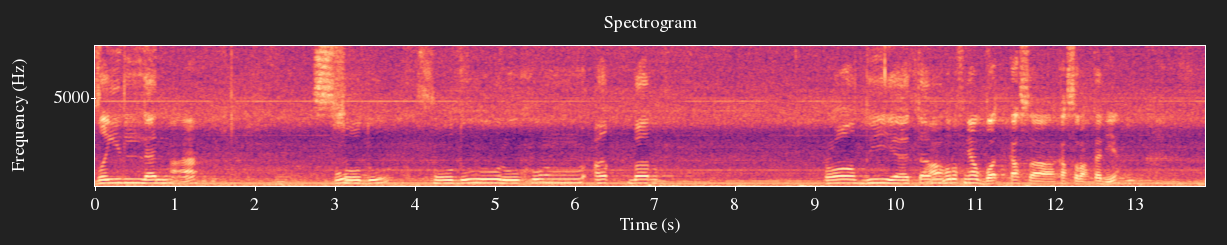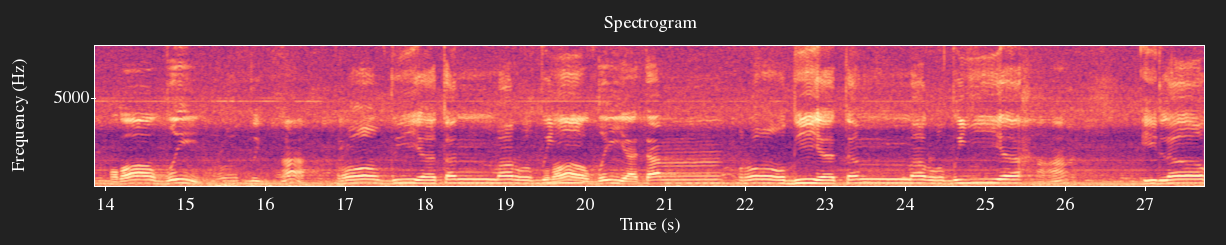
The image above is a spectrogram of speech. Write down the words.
zilan ah. sudu suduruhum akbar radiyatan Ah, hurufnya buat kas, kasrah tadi ya. Radi. radi Ah, راضية مرضية راضية راضية مرضية. إلى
